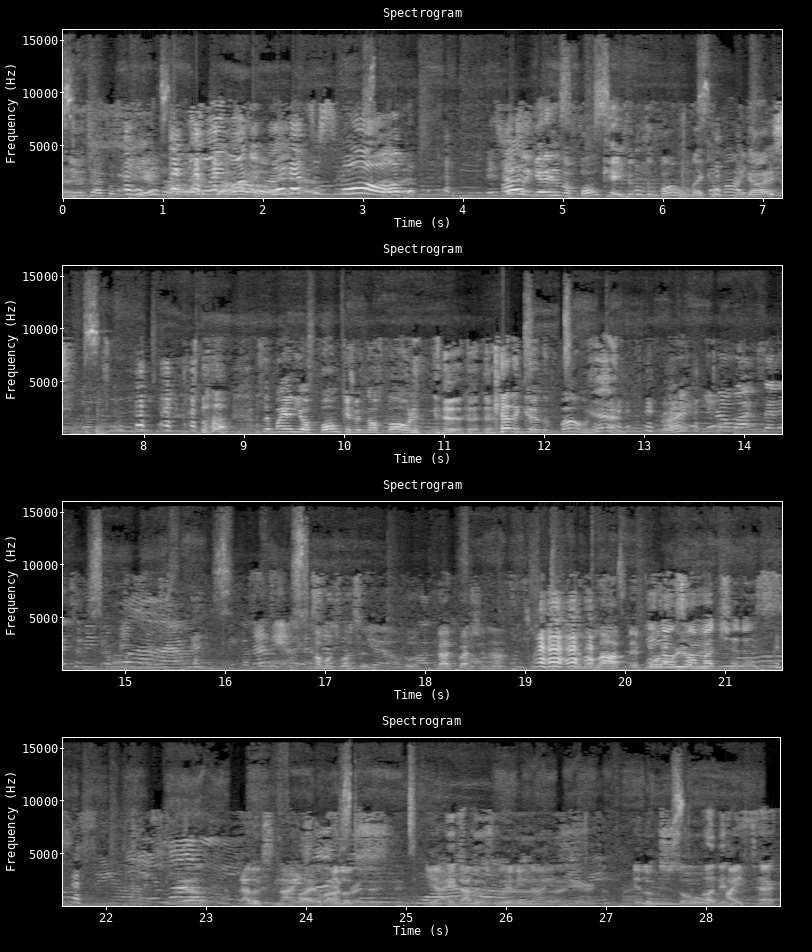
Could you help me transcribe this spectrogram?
a new type of camera. Wow. Why that's so small? That's like getting him a phone case with the phone. Like, come on, guys. I said, buy you a phone case with no phone. you gotta get him the phone. Yeah. Right? You know what? Send it to me through Instagram. Send me. How much was it? Oh, bad question, huh? It's a lot. They He both knows how of you- much it is. Yeah. That looks nice. It looks, yeah, that looks really nice. It looks so Oh, high tech.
